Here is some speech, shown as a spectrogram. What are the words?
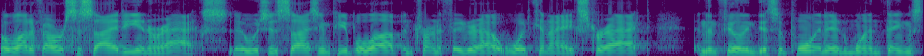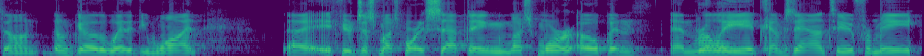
a lot of our society interacts, which is sizing people up and trying to figure out what can I extract, and then feeling disappointed when things don't don't go the way that you want. Uh, if you're just much more accepting, much more open, and really it comes down to for me,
